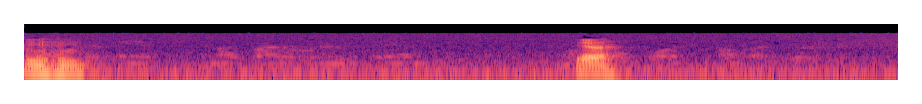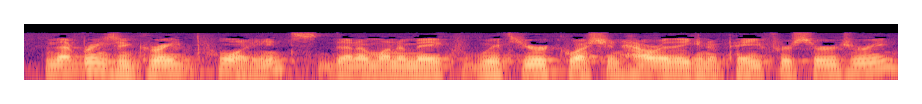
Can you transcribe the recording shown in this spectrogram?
and Yeah. And that brings a great point that I want to make with your question how are they going to pay for surgery?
